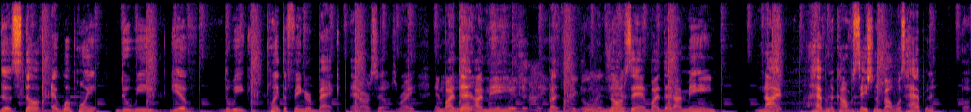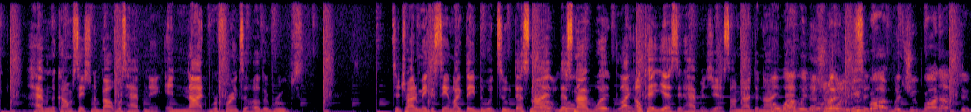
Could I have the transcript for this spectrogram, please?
the stuff. At what point do we give? Do we point the finger back at ourselves, right? And by that I mean, but go in no, I'm saying by that I mean not having a conversation about what's happening, uh, having a conversation about what's happening, and not referring to other groups to try to make it seem like they do it too. That's not. Well, that's well- not what. Like, okay, yes, it happens. Yes, I'm not But denying why that. would but your point. you brought but you brought up the,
